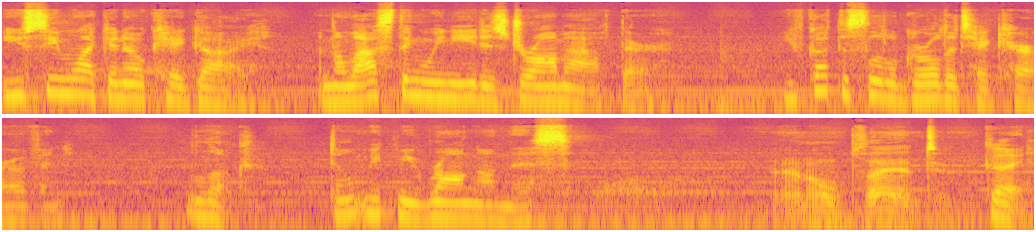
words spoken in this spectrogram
You seem like an okay guy, and the last thing we need is drama out there. You've got this little girl to take care of, and look, don't make me wrong on this. I don't plan to. Good,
